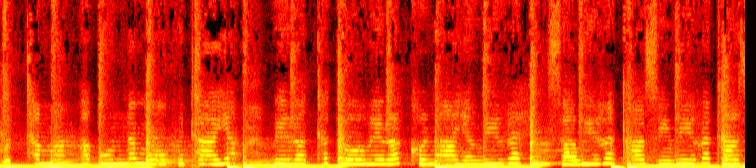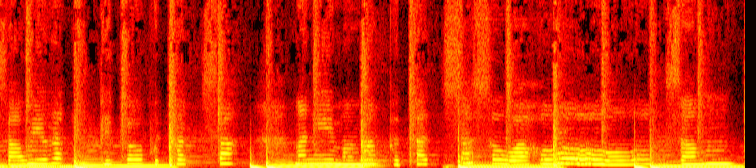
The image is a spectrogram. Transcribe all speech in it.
พุทธมัพะอุณโมพุทธายะวิรัตโตวิรัตคนายวิระหิงสาวิรัตาสิวิรัตาสาวิระอิติโตพุทธัสสะมณีมมะพุทธัสสะสวะโหสัมป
